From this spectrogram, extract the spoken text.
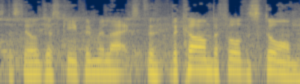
So still just keeping relaxed. The, the calm before the storm.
